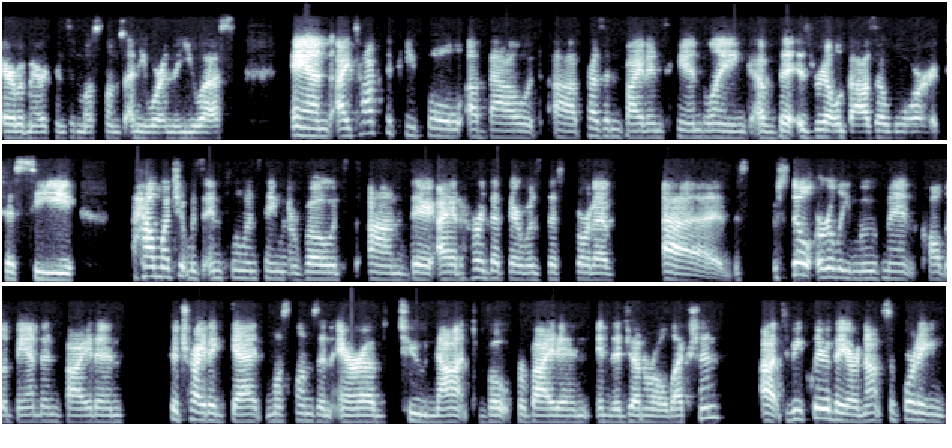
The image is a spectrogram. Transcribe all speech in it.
Arab Americans and Muslims anywhere in the U.S. And I talked to people about uh, President Biden's handling of the Israel-Gaza war to see how much it was influencing their votes. Um, they, I had heard that there was this sort of uh, still early movement called Abandon Biden to try to get Muslims and Arabs to not vote for Biden in the general election. Uh, to be clear, they are not supporting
